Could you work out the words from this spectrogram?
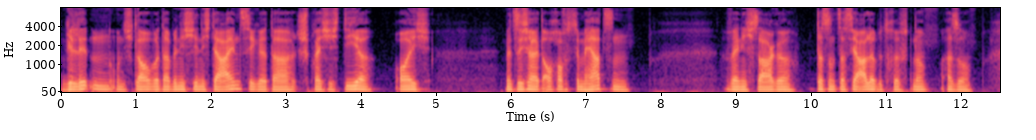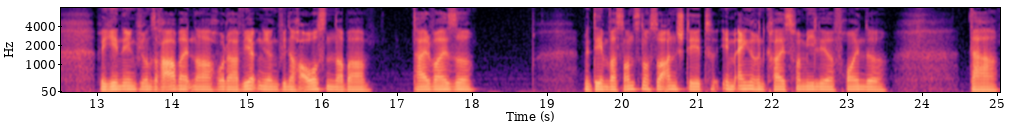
gelitten und ich glaube, da bin ich hier nicht der Einzige, da spreche ich dir, euch mit Sicherheit auch aus dem Herzen, wenn ich sage, dass uns das ja alle betrifft, ne? Also, wir gehen irgendwie unserer Arbeit nach oder wirken irgendwie nach außen, aber teilweise mit dem, was sonst noch so ansteht, im engeren Kreis Familie, Freunde, da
